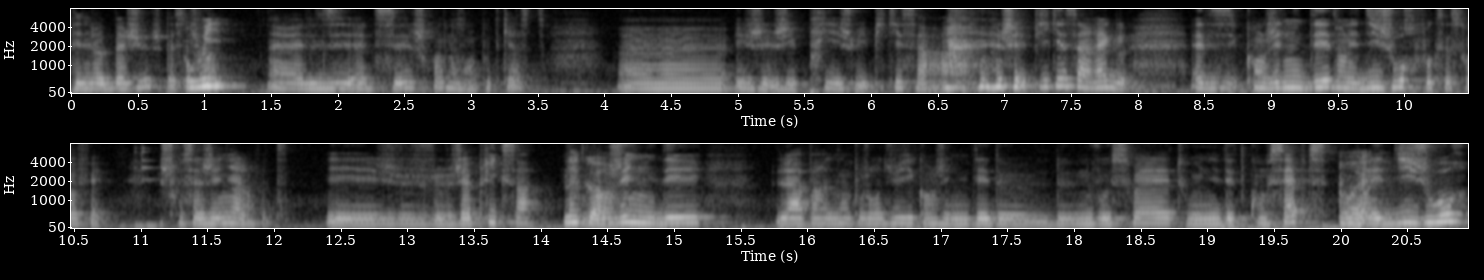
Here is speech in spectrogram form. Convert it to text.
Pénélope Bagieux, je sais pas si tu Oui. vois. Elle, dit, elle disait, je crois, dans un podcast. Euh, et j'ai pris, je lui ai piqué sa, j'ai piqué sa règle. Elle dit quand j'ai une idée, dans les 10 jours, faut que ça soit fait. Je trouve ça génial en fait. Et j'applique ça. D'accord. Quand j'ai une idée, là par exemple aujourd'hui, quand j'ai une idée de, de nouveau sweat ou une idée de concept, Ouais. dans les 10 jours,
